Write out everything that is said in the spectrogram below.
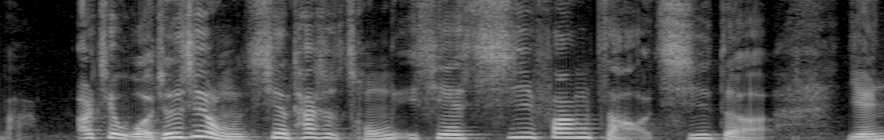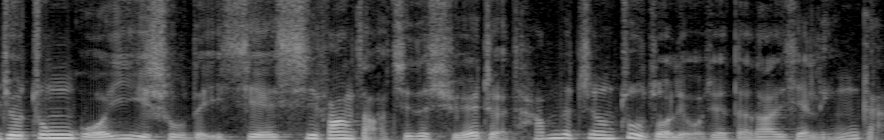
吧。而且我觉得这种现，它是从一些西方早期的研究中国艺术的一些西方早期的学者他们的这种著作里，我觉得得到一些灵感。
